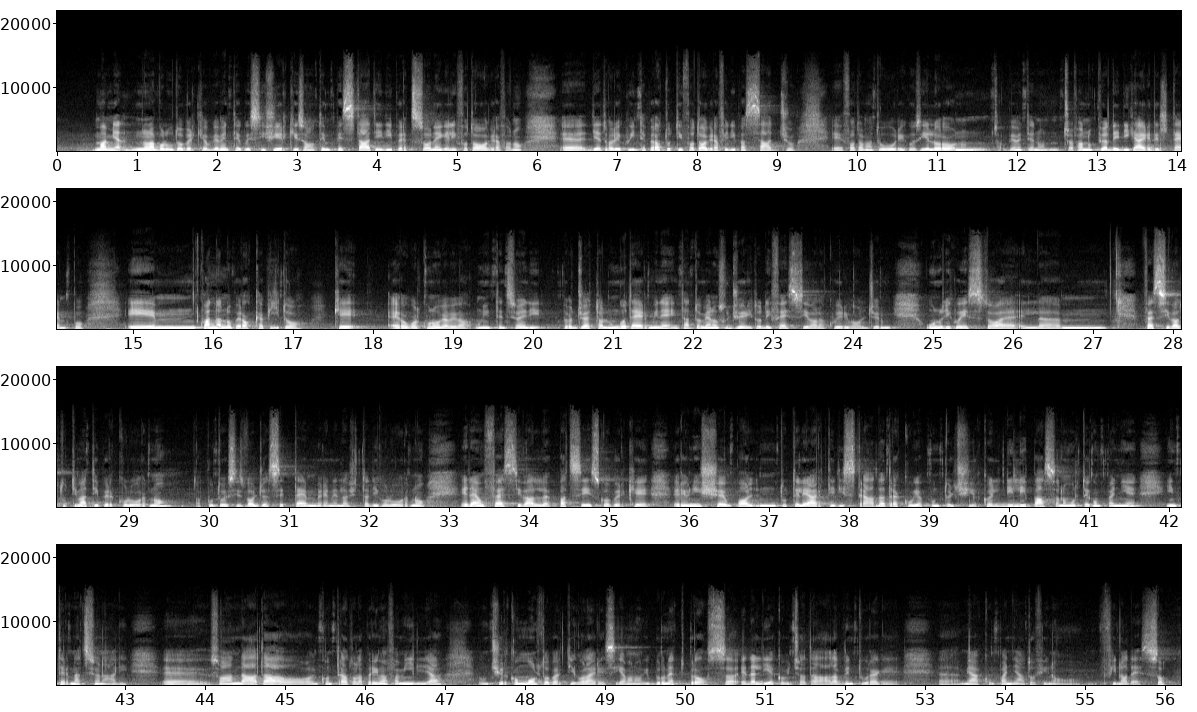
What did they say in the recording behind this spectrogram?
ma ha, non ha voluto perché ovviamente questi circhi sono tempestati di persone che li fotografano eh, dietro le quinte, però tutti fotografi di passaggio, eh, fotoamatori così, e loro non, ovviamente non ce la fanno più a dedicare del tempo. E, mh, quando hanno però capito che ero qualcuno che aveva un'intenzione di progetto a lungo termine, intanto mi hanno suggerito dei festival a cui rivolgermi. Uno di questi è il um, Festival Tutti Matti per Colorno, appunto che si svolge a settembre nella città di Colorno ed è un festival pazzesco perché riunisce un po' tutte le arti di strada, tra cui appunto il circo e di lì passano molte compagnie internazionali. Eh, sono andata, ho incontrato la prima famiglia, un circo molto particolare, si chiamano i Brunet Bros e da lì è cominciata l'avventura che eh, mi ha accompagnato fino, fino adesso.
